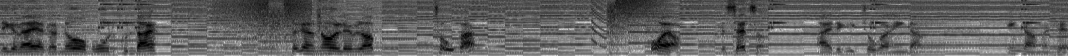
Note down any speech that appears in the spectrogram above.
Det kan være, at jeg kan nå at bruge det kun dig. Så kan jeg nå at level op to gange. Tror jeg. Jeg satser. Nej, det gik to gange. En gang. En gang man kan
